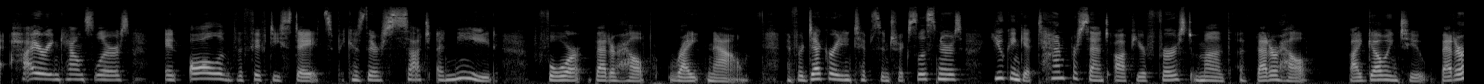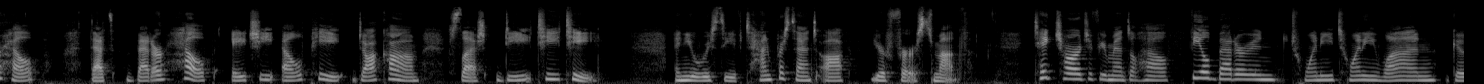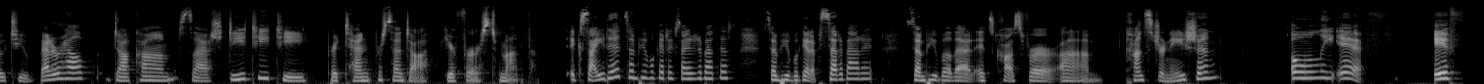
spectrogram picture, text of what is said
hiring counselors in all of the 50 states because there's such a need for BetterHelp right now. And for decorating tips and tricks listeners, you can get 10% off your first month of BetterHelp by going to BetterHelp. That's BetterHelp, H-E-L-P dot com slash D-T-T. And you'll receive 10% off your first month. Take charge of your mental health. Feel better in 2021. Go to betterhelp.com slash DTT for 10% off your first month. Excited? Some people get excited about this. Some people get upset about it. Some people that it's cause for um, consternation. Only if, if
